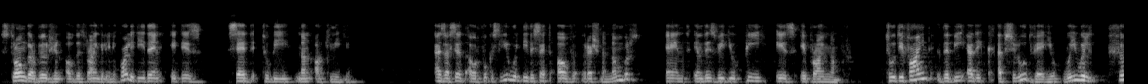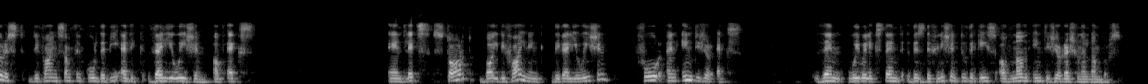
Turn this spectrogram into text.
stronger version of the triangle inequality, then it is said to be non-Archimedean. As I said, our focus here will be the set of rational numbers, and in this video, P is a prime number. To define the p-adic absolute value, we will first define something called the p-adic valuation of x. And let's start by defining the valuation for an integer x. Then we will extend this definition to the case of non-integer rational numbers.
